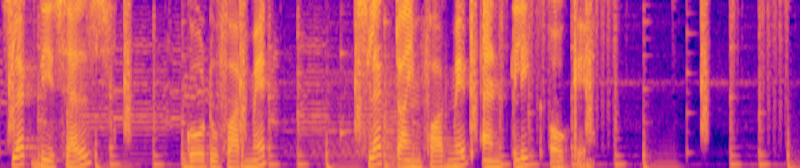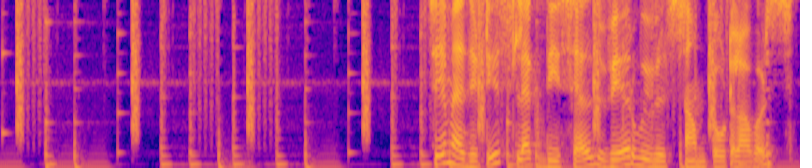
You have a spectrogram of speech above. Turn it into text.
Select these cells, go to format, select time format and click OK. Same as it is, select the cells where we will sum total hours.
